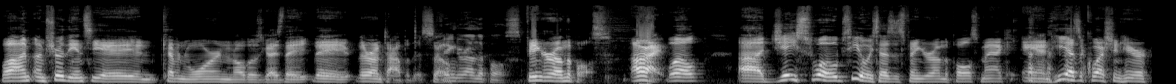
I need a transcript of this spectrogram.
Well, I'm, I'm sure the NCAA and Kevin Warren and all those guys they they they're on top of this. So finger on the pulse. Finger on the pulse. All right. Well, uh, Jay Swobes, he always has his finger on the pulse, Mac, and he has a question here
